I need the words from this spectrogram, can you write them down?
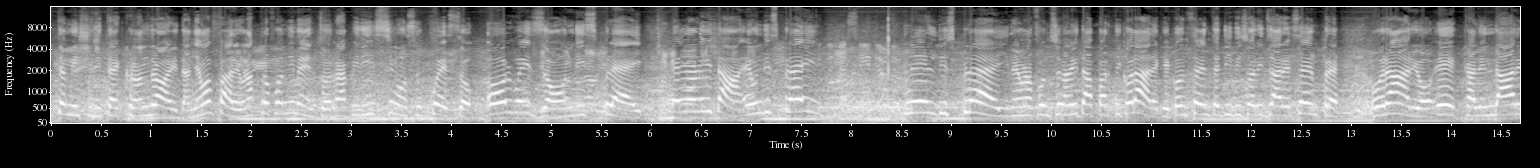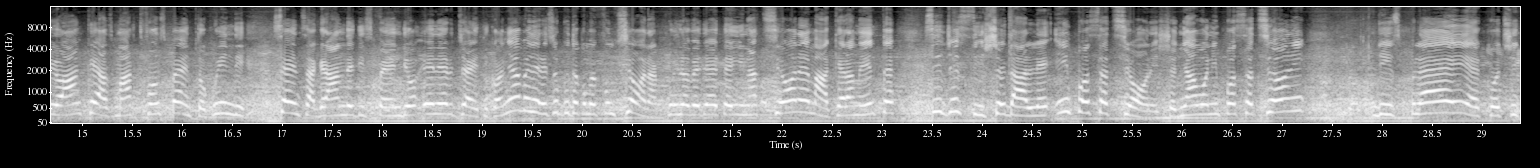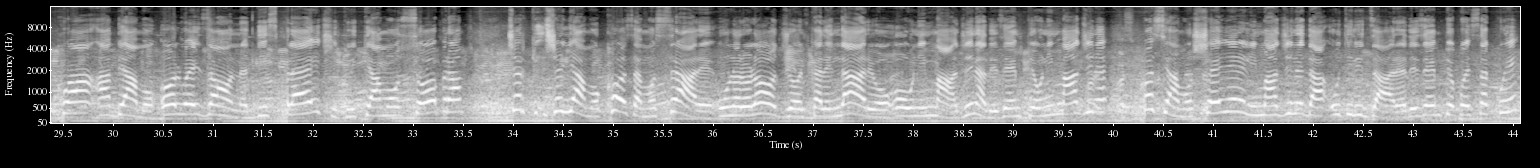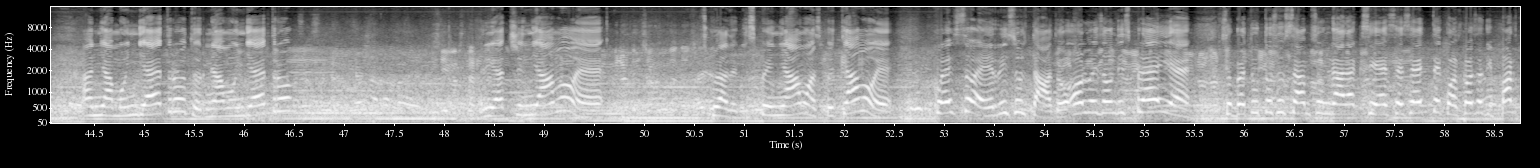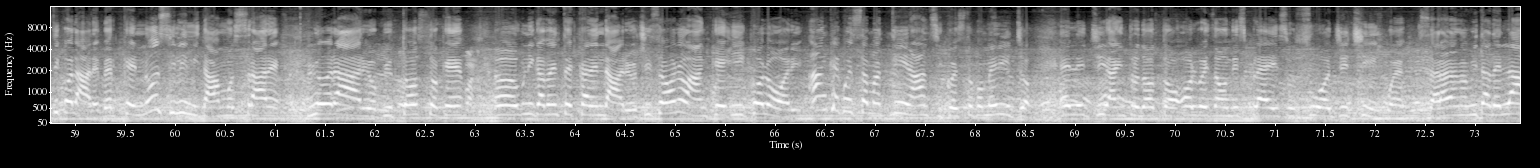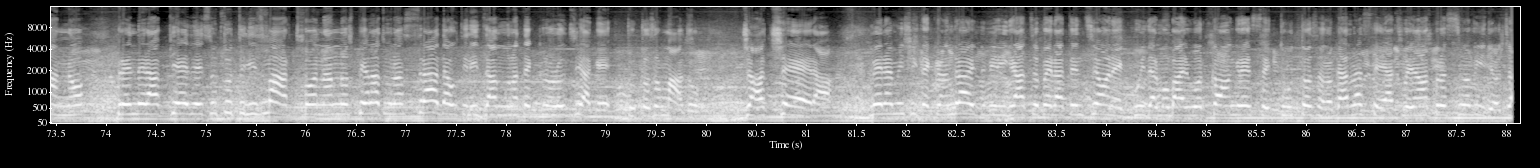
tutti amici di Tecno Android, andiamo a fare un approfondimento rapidissimo su questo Always On Display. È una novità, è un display nel display, è una funzionalità particolare che consente di visualizzare sempre orario e calendario anche a smartphone spento, quindi senza grande dispendio energetico. Andiamo a vedere subito come funziona, qui lo vedete in azione ma chiaramente si gestisce dalle impostazioni. Scegliamo le impostazioni, display, eccoci qua abbiamo always on display, ci clicchiamo sopra, scegliamo cosa mostrare, un orologio, il calendario o un'immagine, ad esempio un'immagine, possiamo scegliere l'immagine da utilizzare, ad esempio questa qui, andiamo indietro, torniamo indietro, riaccendiamo e scusatemi, spegniamo, aspettiamo e questo è il risultato. Always on display è soprattutto su Samsung Galaxy S7 qualcosa di particolare perché non si limita a mostrare l'orario piuttosto che uh, unicamente il calendario, ci sono anche i colori. Anche questa mattina, anzi questo pomeriggio, LG ha introdotto Always on Display sul suo G5. Sarà la novità dell'anno? Prenderà piede su tutti gli smartphone? Hanno spianato una strada utilizzando una tecnologia che tutto sommato già c'era. Bene amici Tecno Android, vi ringrazio per l'attenzione, qui dal Mobile World Congress è tutto, sono Carla Stea, ci vediamo al prossimo video. Ciao.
